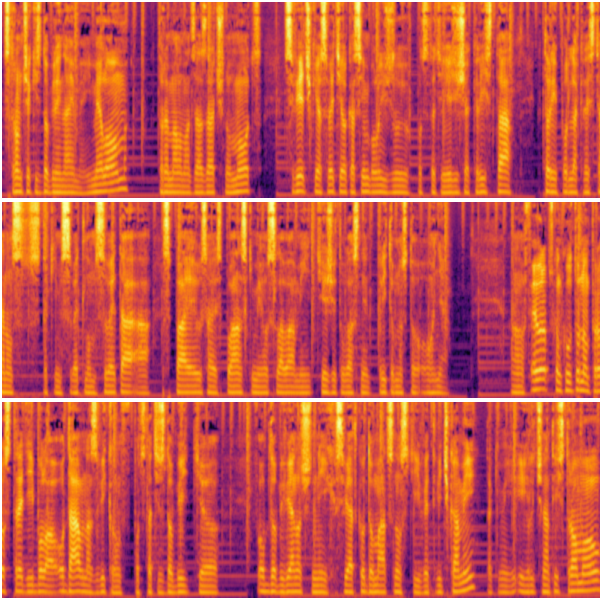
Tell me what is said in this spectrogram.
Stromčeky zdobili najmä imelom, ktoré malo mať zázračnú moc. Sviečky a svetielka symbolizujú v podstate Ježiša Krista, ktorý podľa kresťanov s, takým svetlom sveta a spájajú sa aj s pohanskými oslavami. Tiež je tu vlastne prítomnosť toho ohňa. V európskom kultúrnom prostredí bola odávna zvykom v podstate zdobiť e, v období vianočných sviatkov domácností vetvičkami, takými ihličnatých stromov,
